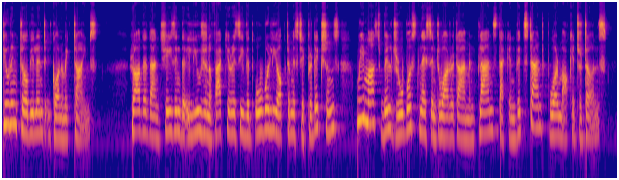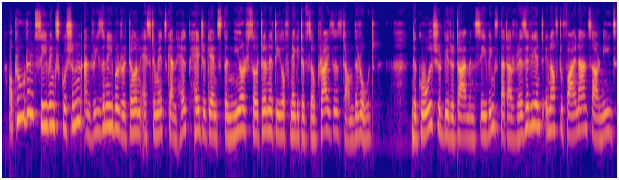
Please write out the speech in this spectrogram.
during turbulent economic times. Rather than chasing the illusion of accuracy with overly optimistic predictions, we must build robustness into our retirement plans that can withstand poor market returns. A prudent savings cushion and reasonable return estimates can help hedge against the near certainty of negative surprises down the road. The goal should be retirement savings that are resilient enough to finance our needs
